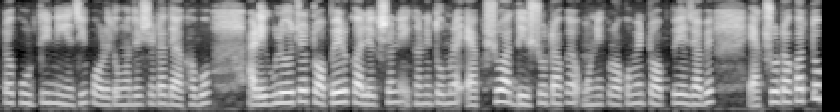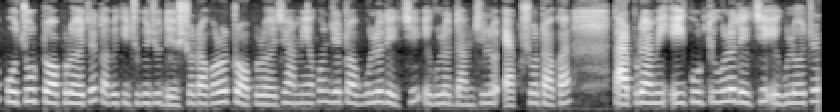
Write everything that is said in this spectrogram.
একটা কুর্তি নিয়েছি, পরে তোমাদের সেটা দেখাবো। আর এগুলো হচ্ছে টপের কালেকশন এখানে তোমরা একশো আর দেড়শো টাকায় অনেক রকমের টপ পেয়ে যাবে। একশো টাকার তো প্রচুর টপ রয়েছে, তবে কিছু কিছু দেড়শো টাকারও টপ রয়েছে। আমি এখন যে টপগুলো দেখছি, এগুলোর দাম ছিল একশো টাকা তারপরে আমি এই কুর্তিগুলো দেখছি, এগুলো হচ্ছে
